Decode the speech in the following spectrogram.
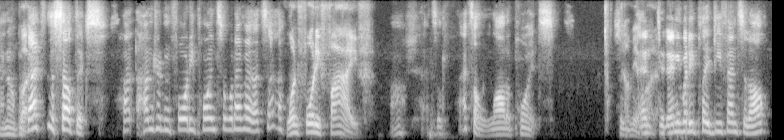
I know. But, but- back to the Celtics, 140 points or whatever. That's a 145. oh, that's a that's a lot of points. So, Tell me and did anybody play defense at all?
